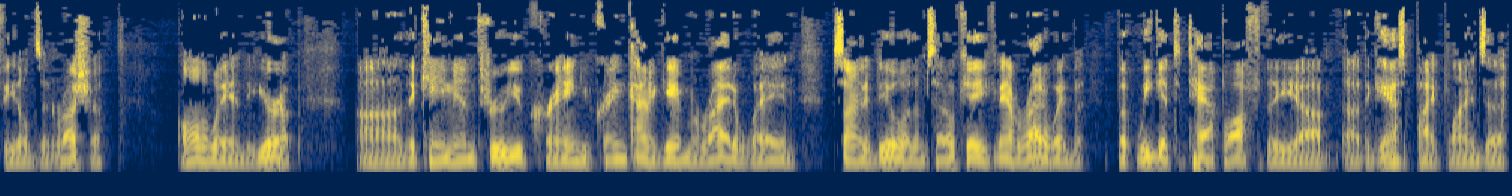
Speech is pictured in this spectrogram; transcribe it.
fields in Russia all the way into Europe. Uh, they came in through Ukraine. Ukraine kind of gave them a right of way and signed a deal with them. Said, okay, you can have a right of way, but but we get to tap off the uh, uh, the gas pipelines at a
